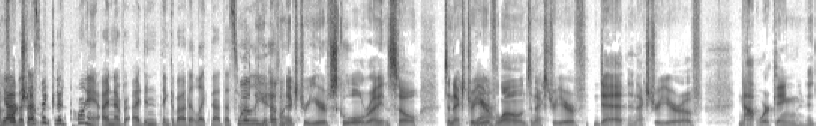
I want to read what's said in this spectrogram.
yeah, but that's a good point. I never, I didn't think about it like that. That's well, really you have point. an extra year of school, right? So it's an extra yeah. year of loans, an extra year of debt, an extra year of not working. It,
